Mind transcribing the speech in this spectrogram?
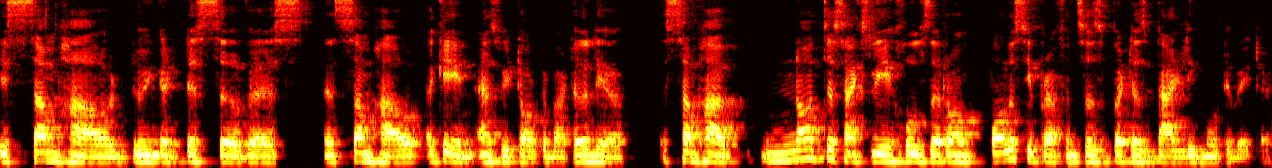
is somehow doing a disservice, and somehow, again, as we talked about earlier, somehow not just actually holds the wrong policy preferences, but is badly motivated.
